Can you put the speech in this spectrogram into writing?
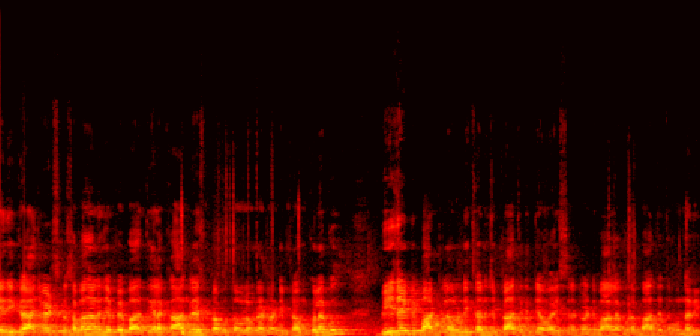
ఏది? గ్రాడ్యుయేట్స్కు సమాధానం చెప్పే బాధ్యత ఇలా కాంగ్రెస్ ప్రభుత్వంలో ఉన్నటువంటి ప్రముఖులకు బీజేపీ పార్టీలో ఉండి ఇక్కడ నుంచి ప్రాతినిధ్యం వహిస్తున్నటువంటి వాళ్ళకు కూడా బాధ్యత ఉన్నది.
